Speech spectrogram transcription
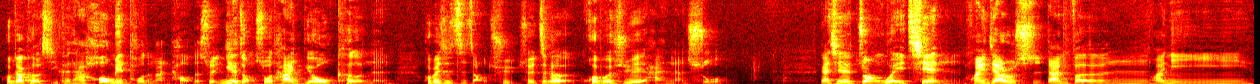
会比较可惜。可是他后面投的蛮好的，所以叶总说他有可能会被日子早去，所以这个会不会续约也还很难说。感谢庄维倩，欢迎加入史丹粉，欢迎你。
